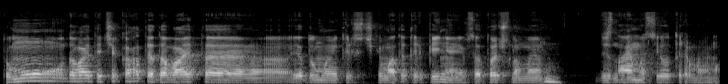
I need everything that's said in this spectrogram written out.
Тому давайте чекати, давайте, е, я думаю, трішечки мати терпіння, і все точно ми дізнаємося і отримаємо.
